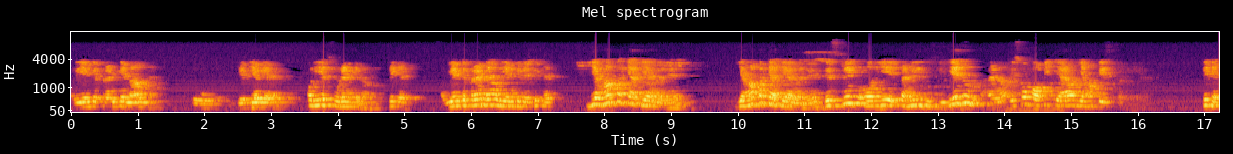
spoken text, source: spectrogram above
और ये इनके फ्रेंड के नाम है तो ये दिया गया है और ये स्टूडेंट के नाम है, ठीक है? अब ये इनके फ्रेंड है और ये इनके डिस्ट्रिक्ट है। यहाँ पर क्या किया है मैंने? यहाँ पर क्या किया है मैंने? डिस्ट्रिक्ट और ये पहली दूसरी, ये जो है ना, इसको कॉपी किया है और यहाँ पेस्ट कर दिया है। ठीक है?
